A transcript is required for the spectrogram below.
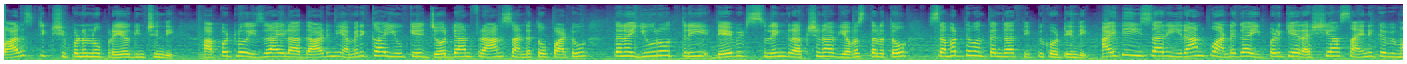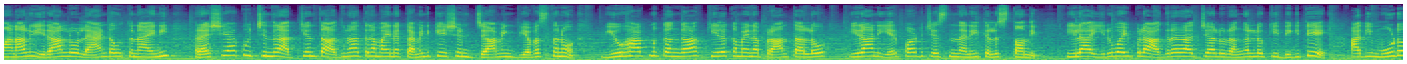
బాలిస్టిక్ క్షిపణులను ప్రయోగించింది. అప్పట్లో ఇజ్రాయెల్ ఆ దాడిని అమెరికా యూకే జోర్డాన్ ఫ్రాన్స్ అండతో పాటు తన యూరో త్రీ డేవిడ్ స్లింగ్ రక్షణ వ్యవస్థలతో సమర్థవంతంగా తిప్పికొట్టింది. అయితే ఈసారి ఇరాన్కు అండగా ఇప్పటికే రష్యా సైనిక విమానాలు ఇరాన్లో ల్యాండ్ అవుతున్నాయని రష్యాకు చెందిన అత్యంత అధునాతనమైన కమ్యూనికేషన్ జామింగ్ వ్యవస్థను వ్యూహాత్మకంగా కీలకమైన ప్రాంతాల్లో ఇరాన్ ఏర్పాటు చేసిందని తెలుస్తోంది. ఇలా ఇరువైపులా అగ్రరాజ్యాలు రంగంలోకి దిగితే అది మూడో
